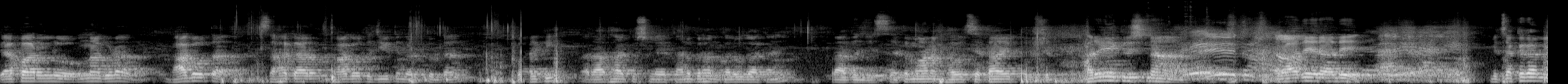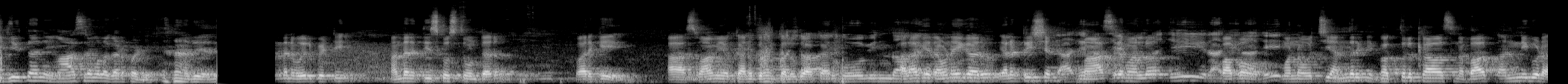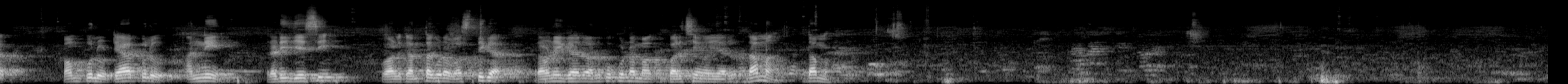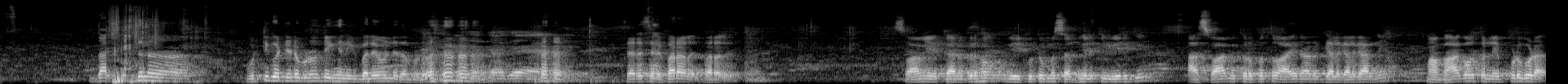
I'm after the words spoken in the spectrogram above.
వ్యాపారంలో ఉన్నా కూడా భాగవత సహకారం భాగవత జీవితం గడుపుతుంటారు. వారికి రాధాకృష్ణ యొక్క అనుగ్రహం కలుగుగా కానీ ప్రార్థన చేసి శతమానం భవ శతాయ పురుషుడు. హరే కృష్ణ. రాధే రాధే. మీరు చక్కగా మీ జీవితాన్ని మా ఆశ్రమంలో గడపండి. అదే అదే. అందరిని వదిలిపెట్టి అందరిని తీసుకొస్తూ ఉంటారు. వారికి ఆ స్వామి యొక్క అనుగ్రహం కలుగా అలాగే రమణయ్య గారు ఎలక్ట్రీషియన్ మా ఆశ్రమాల్లో పాపం మొన్న వచ్చి అందరికీ భక్తులకు కావాల్సిన బా అన్నీ కూడా పంపులు ట్యాపులు అన్నీ రెడీ చేసి వాళ్ళకంతా కూడా వస్తిగా రమణయ్య గారు అనుకోకుండా మాకు పరిచయం అయ్యారు. దమ్మ దమ్మ దాని పొద్దున ఉట్టి కొట్టేటప్పుడు ఉంటే ఇంక నీకు భలే ఉండేది అప్పుడు. సరే సరే పర్వాలేదు పర్వాలేదు. స్వామి యొక్క అనుగ్రహం వీరి కుటుంబ సభ్యులకి వీరికి ఆ స్వామి కృపతో ఆయురారోగ్యాలు కలగాలని మా భాగవతులను ఎప్పుడు కూడా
